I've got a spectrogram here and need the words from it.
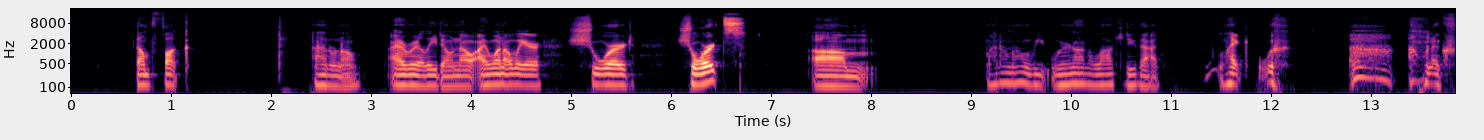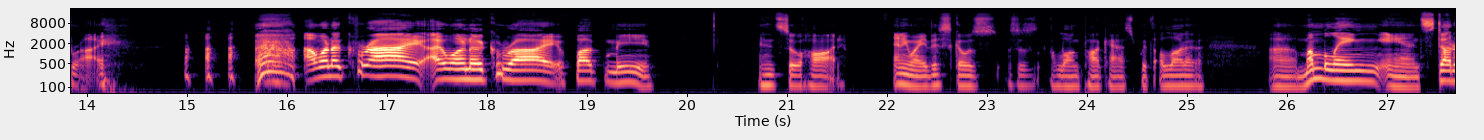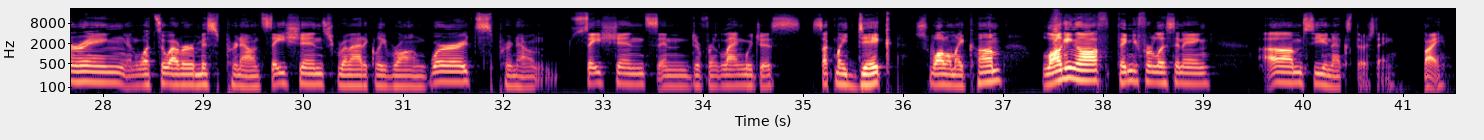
Dumb fuck. I don't know. I really don't know. I want to wear short shorts. Um, I don't know. We we're not allowed to do that. Like, I want to cry. I want to cry. I want to cry. Fuck me. And it's so hot anyway, this goes. This is a long podcast with a lot of uh, mumbling and stuttering and whatsoever mispronunciations, grammatically wrong words, pronunciations in different languages. Suck my dick, swallow my cum. Logging off. Thank you for listening. Um, see you next Thursday. Bye.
